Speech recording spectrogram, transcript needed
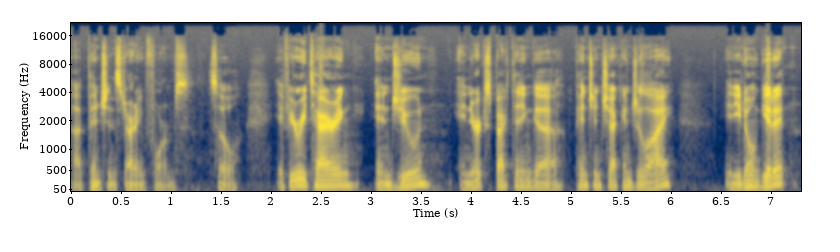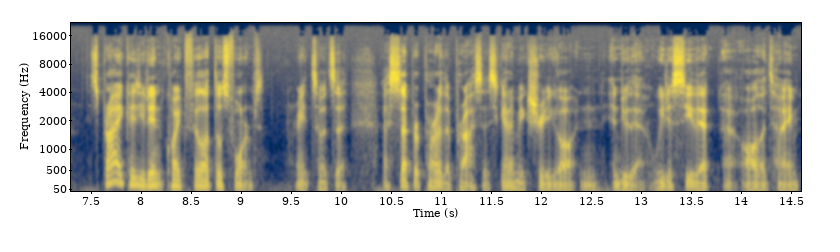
uh, pension starting forms. So if you're retiring in June and you're expecting a pension check in July and you don't get it, it's probably because you didn't quite fill out those forms, right? So it's a, a separate part of the process. You got to make sure you go out and, and do that. We just see that uh, all the time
